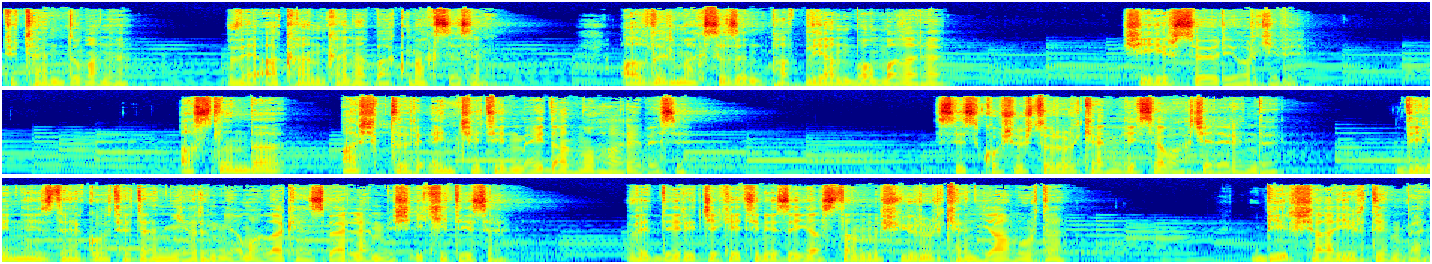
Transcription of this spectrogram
Tüten dumana ve akan kana bakmaksızın, aldırmaksızın patlayan bombalara şiir söylüyor gibi. Aslında aşktır en çetin meydan muharebesi. Siz koşuştururken lise bahçelerinde, dilinizde Goethe'den yarım yamalak ezberlenmiş iki dize ve deri ceketinize yaslanmış yürürken yağmurda, bir şairdim ben,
